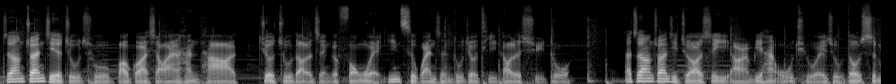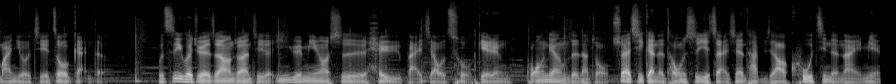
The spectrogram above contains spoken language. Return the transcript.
这张专辑的主厨包括小安和他就主导了整个风味，因此完整度就提高了许多。那这张专辑主要是以 R&B 和舞曲为主，都是蛮有节奏感的。我自己会觉得这张专辑的音乐面貌是黑与白交错，给人光亮的那种帅气感的同时，也展现了他比较酷劲的那一面。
